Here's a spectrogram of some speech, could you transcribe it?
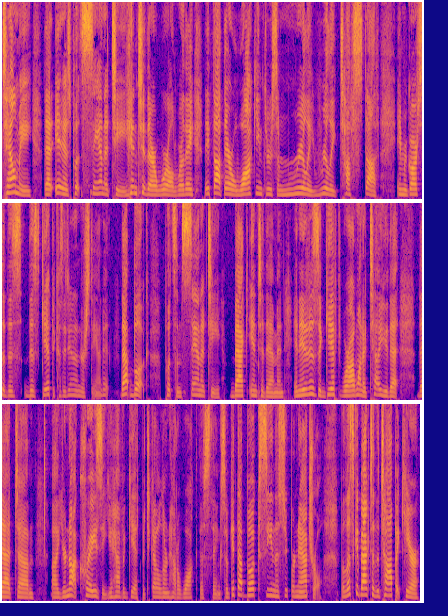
tell me that it has put sanity into their world where they they thought they were walking through some really really tough stuff in regards to this this gift because they didn't understand it that book put some sanity back into them and and it is a gift where i want to tell you that that um, uh, you're not crazy you have a gift but you got to learn how to walk this thing. So get that book seeing the supernatural. But let's get back to the topic here.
